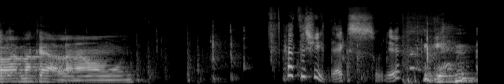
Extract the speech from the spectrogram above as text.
akarnak ellene amúgy. Hát és index, ugye? Igen.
